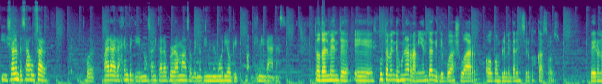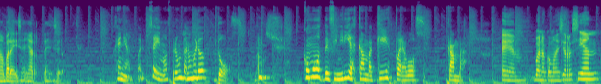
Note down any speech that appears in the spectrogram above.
Y ya lo empezás a usar. Para la gente que no sabe instalar programas o que no tiene memoria o que no tiene ganas. Totalmente. Eh, justamente es una herramienta que te puede ayudar o complementar en ciertos casos, pero no para diseñar desde cero. Genial. Bueno, seguimos. Pregunta número 2. Vamos. ¿Cómo definirías Canva? ¿Qué es para vos Canva? Em, bueno, como decía recién,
